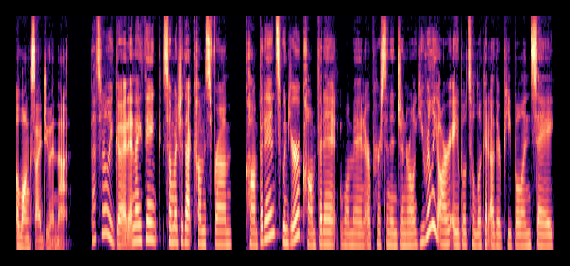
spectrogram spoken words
alongside you in that that's really good and I think so much of that comes from confidence, when you're a confident woman or person in general, you really are able to look at other people and say,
